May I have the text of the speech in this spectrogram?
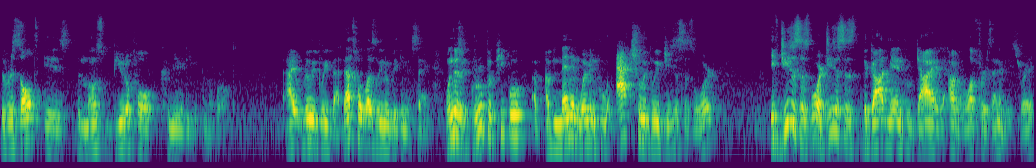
the result is the most beautiful community in the world. I really believe that. That's what Lesslie Newbigin is saying. When there's a group of people, of, of men and women who actually believe Jesus is Lord, if Jesus is Lord, Jesus is the God man who died out of love for his enemies, right?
